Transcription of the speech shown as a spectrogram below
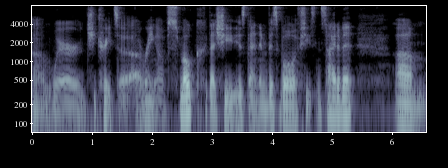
um, where she creates a, a, ring of smoke that she is then invisible if she's inside of it. Um,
